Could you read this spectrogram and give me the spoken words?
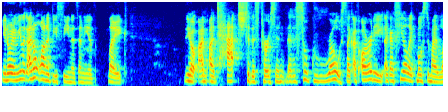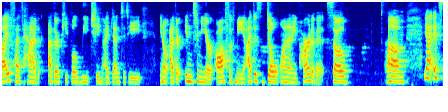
You know what I mean? Like I don't want to be seen as any of like you know i'm attached to this person that is so gross. Like i've already like i feel like most of my life i've had other people leeching identity you know either into me or off of me. I just don't want any part of it. So um yeah it's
